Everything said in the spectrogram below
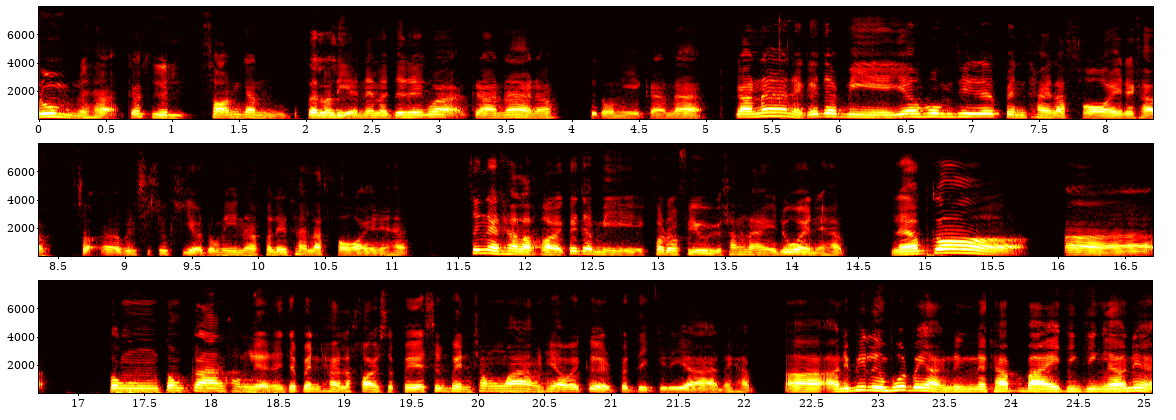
นุ่มนะฮะก็คือซ้อนกันแต่ละเหรียญเนี่ยเราจะเรียกว่ากราน่าเนาะคือตรงนี้กราน่ากราน่าเนี่ยก็จะมีเยื่อหุ้มที่เป็นไทลาคอยนะครับเออเป็นสีเขียวตรงนี้นะเขาเรียกไทลาคอยนะฮะซึ่งในไทลาคอยก็จะมีคลอโรฟิลอยู่ข้างในด้วยนะครับ แล้วก็อ่า ตรงตรงกลางของเหรียญเนี่ยจะเป็นไทลคอยสเปซซึ่งเป็นช่องว่างที่เอาไว้เกิดปฏิกิริยานะครับอ่าอันนี้พี่ลืมพูดไปอย่างหนึ่งนะครับ ใบจริง ๆ แล้วเนี่ย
